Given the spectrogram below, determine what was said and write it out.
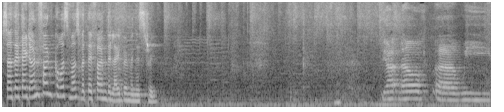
so that they don't phone Kosmos, but they phone the Labour Ministry? Yeah, now uh, we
